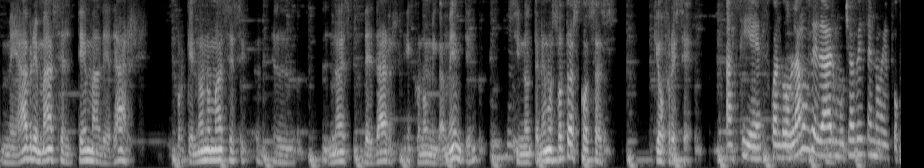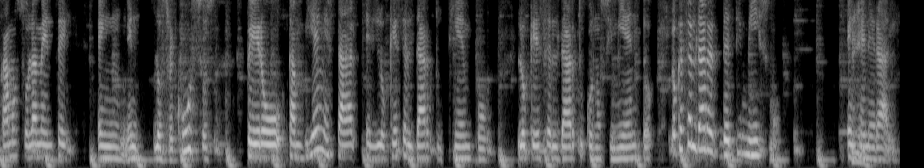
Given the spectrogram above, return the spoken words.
me abre más el tema de dar, porque no nomás es, el- no es de dar económicamente, ujú. sino tenemos otras cosas que ofrecer. Así es, cuando hablamos de dar, muchas veces nos enfocamos solamente en, en los recursos, pero también está en lo que es el dar tu tiempo, lo que es el dar tu conocimiento, lo que es el dar de ti mismo en Sí. general.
